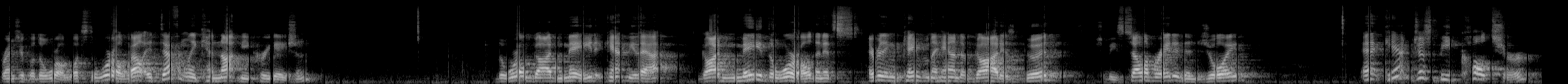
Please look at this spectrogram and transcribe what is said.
friendship with the world. What's the world? Well, it definitely cannot be creation. The world God made, it can't be that. God made the world, and it's everything that came from the hand of God is good, should be celebrated, enjoyed. And it can't just be culture.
